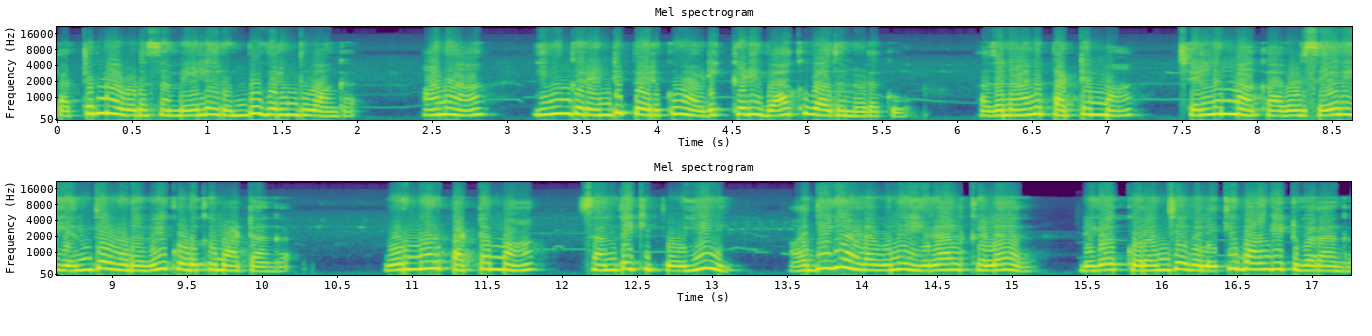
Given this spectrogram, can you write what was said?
பட்டம்மாவோட சமையல ரொம்ப விரும்புவாங்க. ஆனா இவங்க ரெண்டு பேருக்கும் அடிக்கடி வாக்குவாதம் நடக்கும். அதனால பட்டம்மா செல்லம்மாக்கு அவள் செய்யற எந்த உணவையும் கொடுக்க மாட்டாங்க. ஒரு நாள் பட்டம்மா சந்தைக்கு போய் அதிக அளவுல இறால்களை மிக குறைஞ்ச விலைக்கு வாங்கிட்டு வராங்க.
